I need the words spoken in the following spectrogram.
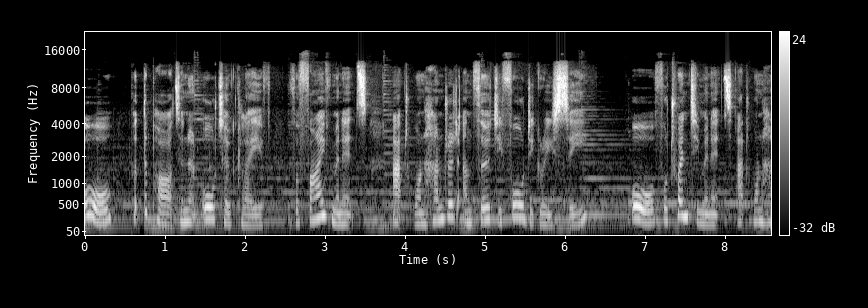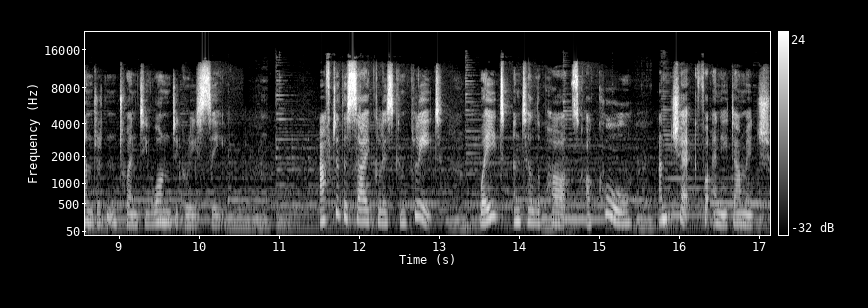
Or put the parts in an autoclave for 5 minutes at 134 degrees C or for 20 minutes at 121 degrees C. After the cycle is complete, wait until the parts are cool and check for any damage.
